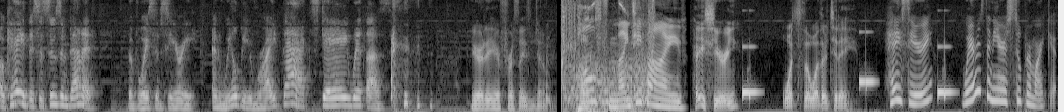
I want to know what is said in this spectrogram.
Okay, this is Susan Bennett, the voice of Siri, and we'll be right back. Stay with us. You heard it here first, ladies and gentlemen. Pulse 95. Hey Siri, what's the weather today? Hey Siri, where is the nearest supermarket?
